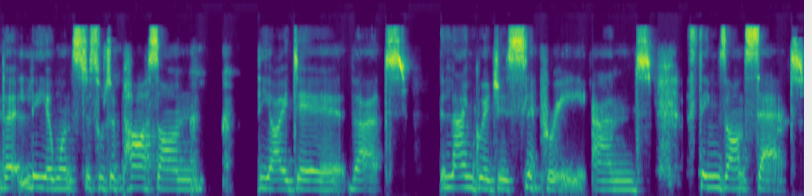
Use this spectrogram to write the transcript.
that Leah wants to sort of pass on the idea that language is slippery and things aren't set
